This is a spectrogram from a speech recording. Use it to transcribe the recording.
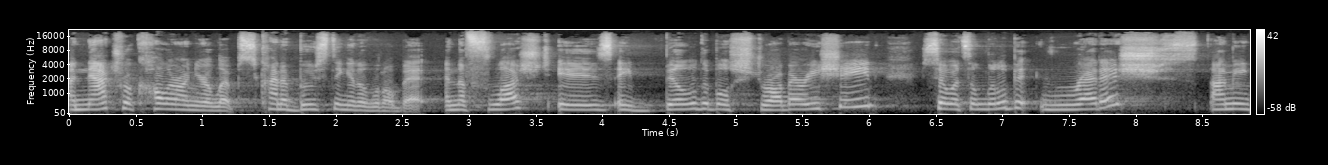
a natural color on your lips, kind of boosting it a little bit. And the flushed is a buildable strawberry shade, so it's a little bit reddish, I mean,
